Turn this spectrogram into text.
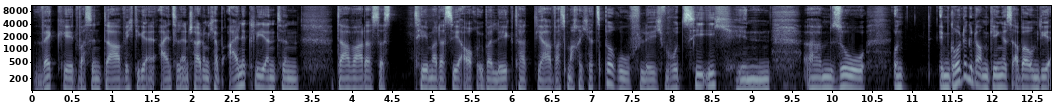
weggeht, was sind da wichtige Einzelentscheidungen? Ich habe eine Klientin, da war das das Thema, dass sie auch überlegt hat, ja, was mache ich jetzt beruflich, wo ziehe ich hin, ähm, so. Und im Grunde genommen ging es aber um die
